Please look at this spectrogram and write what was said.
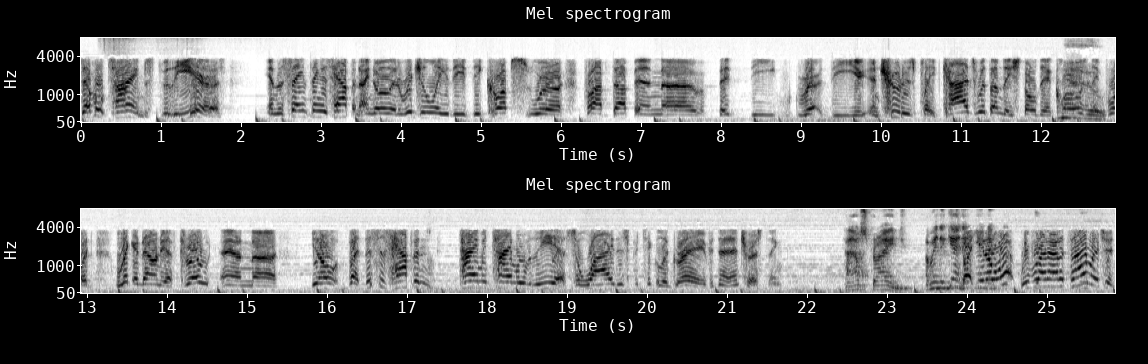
several times through the years. And the same thing has happened. I know that originally the the corpse were propped up, and uh, the the the intruders played cards with them. They stole their clothes. No. They poured liquor down their throat, and uh, you know. But this has happened time and time over the years. So why this particular grave? Isn't that interesting? How strange. I mean, again. But you know what? We've run out of time, Richard.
